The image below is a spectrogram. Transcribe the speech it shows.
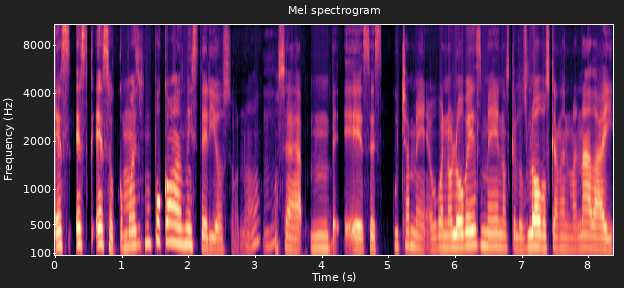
Es, es eso, como es un poco más misterioso, ¿no? O sea, mm, se escucha, me- bueno, lo ves menos que los lobos que andan en manada y.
